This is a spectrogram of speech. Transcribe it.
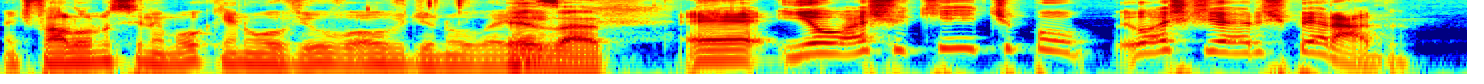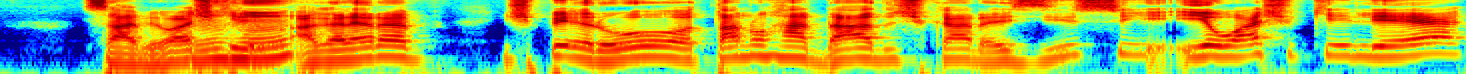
A gente falou no cinema, quem não ouviu, ouve de novo aí. Exato. É, e eu acho que, tipo, eu acho que já era esperado. Sabe? Eu acho Uhum. que a galera esperou, tá no radar dos caras isso, e, e eu acho que ele é,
